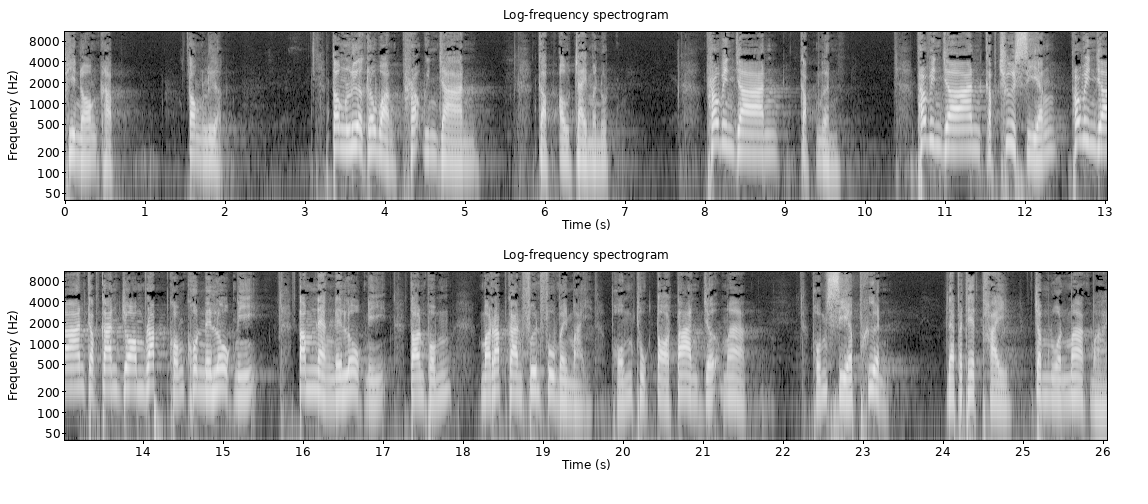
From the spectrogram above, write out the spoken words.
พี่น้องครับต้องเลือก ต้องเลือกระหว่างพระวิญญาณกับเอาใจมนุษย์ พระวิญญาณกับเงิน พระวิญญาณกับชื่อเสียง พระวิญญาณกับการยอมรับของคนในโลกนี้ตำแหน่งในโลกนี้ ตอนผมมารับการฟื้นฟูใหม่ ๆ ผมถูกต่อต้านเยอะมาก ผมเสียเพื่อนในประเทศไทยจำนวนมากมาย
